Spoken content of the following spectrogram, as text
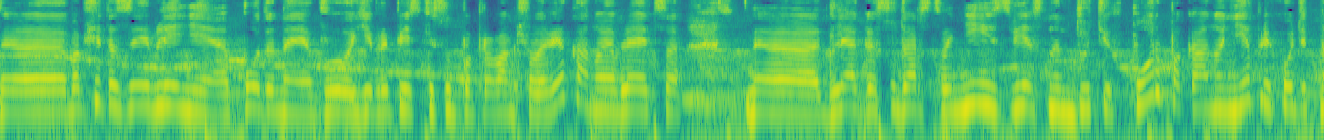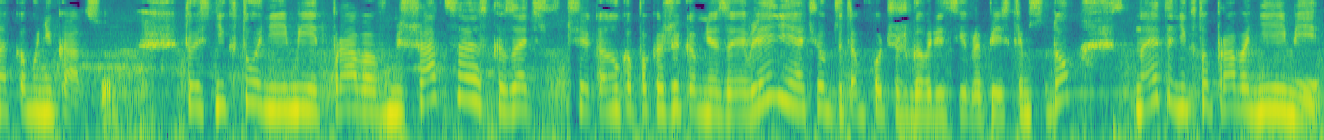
э, вообще-то заявление, поданное в Европейский суд по правам человека, оно является э, для государства неизвестным до тех пор, пока оно не приходит на коммуникацию. То есть никто не имеет права вмешаться, сказать человеку, а ну-ка покажи ко мне заявление, о чем ты там хочешь говорить с Европейским судом. На это никто права не имеет.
